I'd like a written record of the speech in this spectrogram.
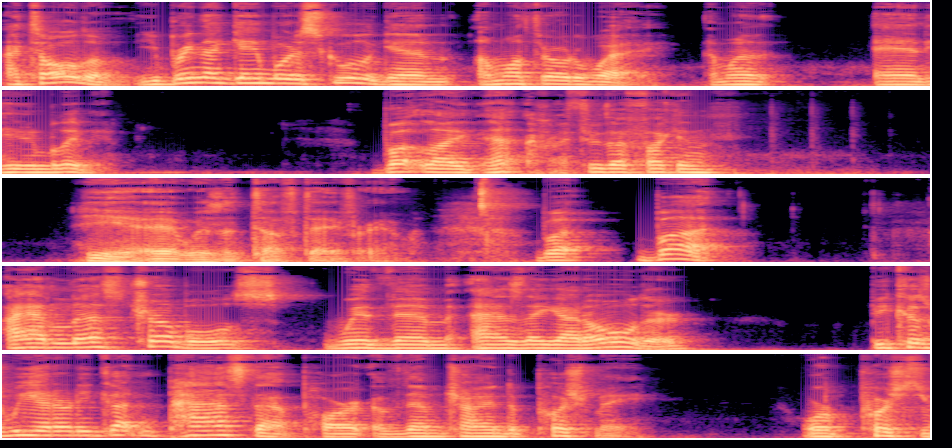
I told him, you bring that Game Boy to school again, I'm gonna throw it away. I'm gonna, and he didn't believe me. But like, I threw that fucking. He, it was a tough day for him. But but I had less troubles with them as they got older because we had already gotten past that part of them trying to push me or push the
